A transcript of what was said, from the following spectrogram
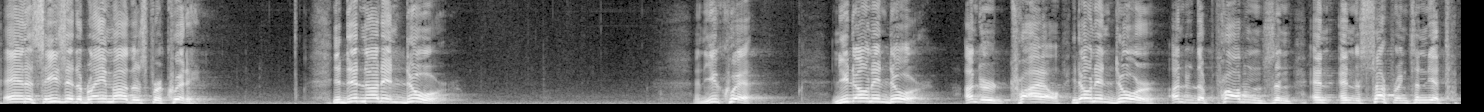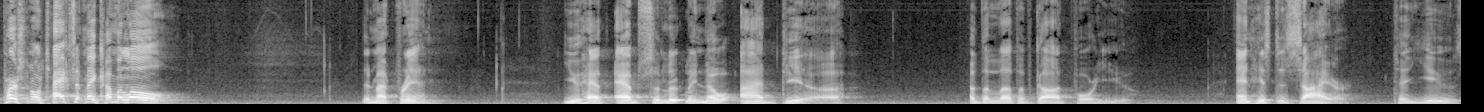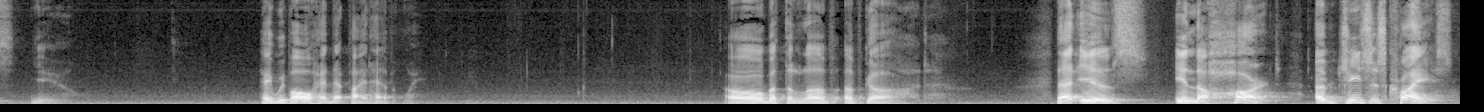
And it's easy to blame others for quitting. You did not endure. And you quit. And you don't endure under trial. You don't endure under the problems and, and, and the sufferings and the personal attacks that may come along. Then, my friend, you have absolutely no idea of the love of God for you and His desire to use you. Hey, we've all had that fight, haven't we? Oh, but the love of God. That is in the heart of Jesus Christ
